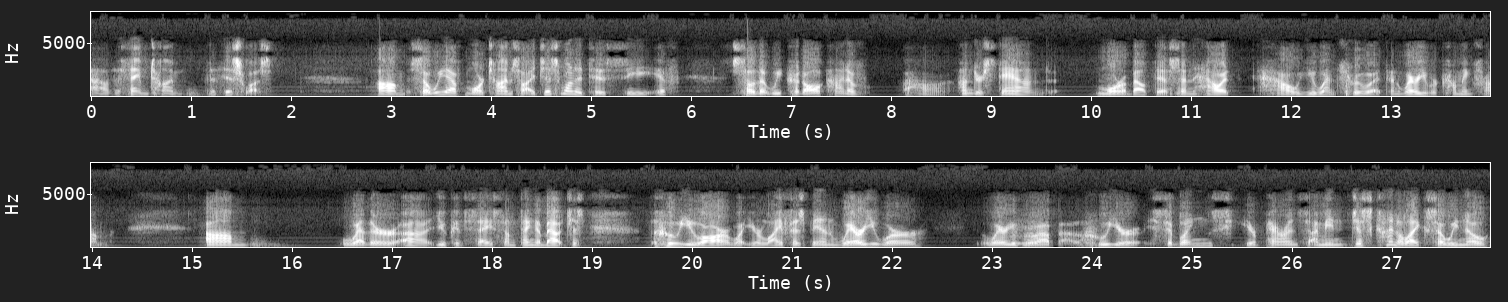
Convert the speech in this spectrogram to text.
uh, the same time that this was. Um, so we have more time. So I just wanted to see if, so that we could all kind of uh, understand more about this and how it how you went through it and where you were coming from. Um, whether uh, you could say something about just who you are, what your life has been, where you were, where you grew up, who your siblings, your parents. I mean, just kind of like so we know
